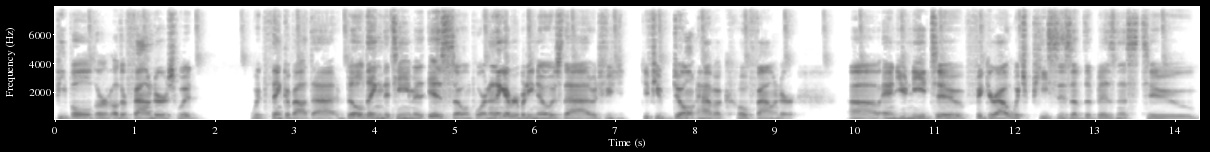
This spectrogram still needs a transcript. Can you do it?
people or other founders would would think about that? Building the team is so important. I think everybody knows that if you if you don't have a co-founder uh, and you need to figure out which pieces of the business to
